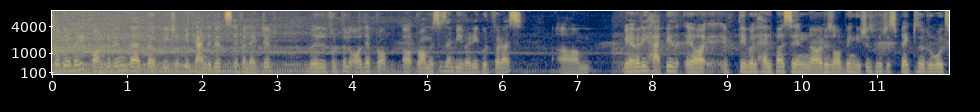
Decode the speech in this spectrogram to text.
So we are very confident that the BJP candidates, if elected, will fulfill all their pro- uh, promises and be very good for us. Um, we are very happy uh, if they will help us in uh, resolving issues with respect to the roads,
